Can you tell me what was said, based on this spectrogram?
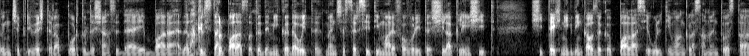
în ce privește raportul de șanse. De aia e bara aia de la Crystal Palace atât de mică, dar uite, Manchester City mare favorită și la clean sheet, și tehnic din cauza că Palace e ultima în clasamentul ăsta,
